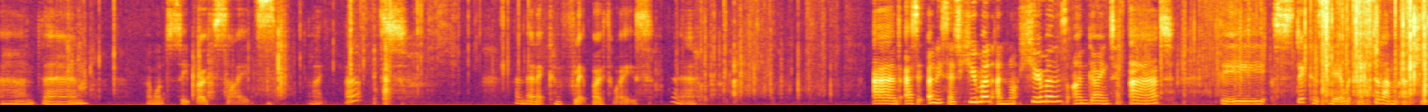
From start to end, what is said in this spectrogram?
And then I want to see both sides like that. And then it can flip both ways. There. And as it only says human and not humans, I'm going to add the stickers here, which I still haven't actually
